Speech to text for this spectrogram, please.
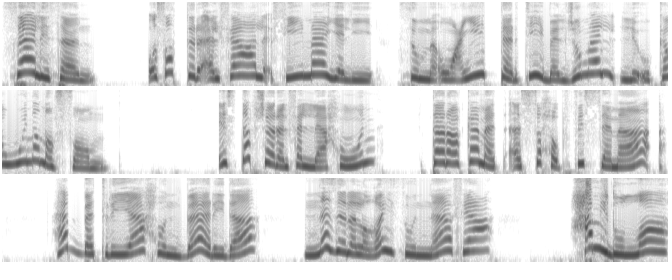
ثالثا أسطر الفعل فيما يلي ثم أعيد ترتيب الجمل لأكون نصا. استبشر الفلاحون تراكمت السحب في السماء هبت رياح باردة نزل الغيث النافع. حمدوا الله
